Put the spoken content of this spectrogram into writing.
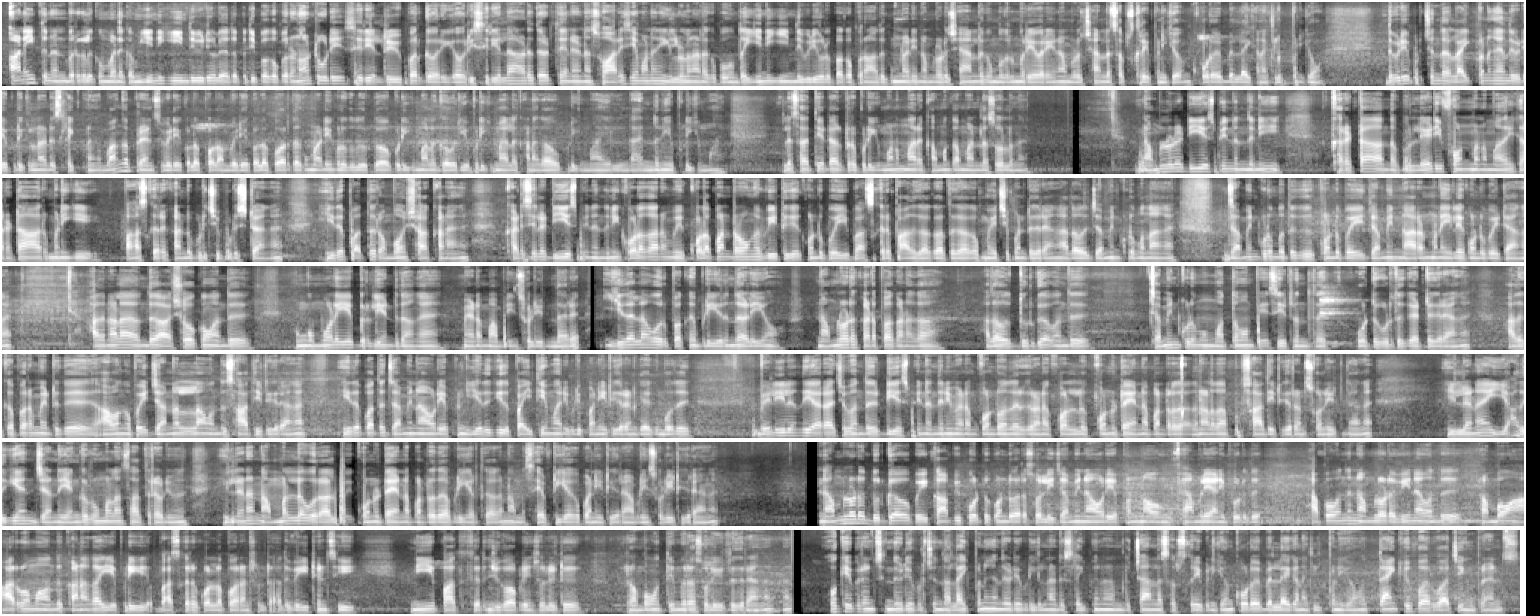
அனைத்து நண்பர்களுக்கும் வணக்கம். இன்றைக்கி இந்த வீடியோவில் எதை பற்றி பார்க்க போகிறோன்னா today serial review for Gowri. Gowri சீரியலில் அடுத்தடுத்து என்னென்ன சுவாரஸ்யமான நிகழ்வுகள் நடக்க போகும் தான் இன்றைக்கி இந்த வீடியோவில் பார்க்க போகிறோம் அதுக்கு முன்னாடி நம்மளோட சேனலுக்கு முதல் முறை வரையும் நம்மளோட சேனலை சப்ஸ்கிரைப் பண்ணிக்கோங்க. கூடவே பெல் ஐக்கனை கிளிக் பண்ணிக்கோங்க. இந்த வீடியோ பிடிச்சிருந்தா லைக் பண்ணுங்கள் இந்த வீடியோ பிடிக்கலனா டிஸ்லைக் பண்ணுங்கள் வாங்க ஃப்ரெண்ட்ஸ் வீடியோக்குள்ளே போகலாம் வீடியோக்குள்ளே போகிறதுக்கு முன்னாடி உங்களுக்கு துர்காவை பிடிக்குமா இல்லை கௌரியை பிடிக்குமா இல்லை கனகாவை பிடிக்குமா இல்லை அந்தனியை பிடிக்குமா இல்லை சத்யா டாக்டரை பிடிக்குமான்னு மறக்காமல் கமெண்டில் சொல்லுங்கள் நம்மளோட டிஎஸ்பி நந்தினி கரெக்டாக அந்த லேடி ஃபோன் பண்ண மாதிரி கரெக்டாக ஆறு மணிக்கு பாஸ்கரை கண்டுபிடிச்சி பிடிச்சிட்டாங்க. இதை பார்த்து ரொம்பவும் ஷாக் ஆனாங்க. கடைசியில் டிஎஸ்பி நந்தினி கொலகாரம் கொலை பண்ணுறவங்க வீட்டுக்கே கொண்டு போய் பாஸ்கரை பாதுகாக்கிறதுக்காக முயற்சி பண்ணிட்டுருக்கிறாங்க அதாவது ஜமீன் குடும்பம் தாங்க. ஜமீன் குடும்பத்துக்கு கொண்டு போய் ஜமீன் அரண்மனையிலே கொண்டு போயிட்டாங்க. அதனால் வந்து அசோக்கும் வந்து உங்கள் மூளையே பிரில்லியண்ட் தாங்க மேடம் அப்படின்னு சொல்லியிருந்தார். இதெல்லாம் ஒரு பக்கம் இப்படி இருந்தாலையும் நம்மளோட கடப்பா கணக்கா அதாவது துர்கா வந்து ஜமீன் குடும்பம் மொத்தமும் பேசிகிட்டு இருந்தது ஒட்டு கொடுத்து கேட்டுக்கிறாங்க. அதுக்கப்புறமேட்டுக்கு அவங்க போய் ஜன்னல்லாம் வந்து சாத்திட்டுக்கிறாங்க இதை பார்த்தா ஜமீன் ஆவுடைய அப்பன் எதுக்கு இது பைத்தியம் மாதிரி இப்படி பண்ணிட்டு இருக்கிறேன்னு கேட்கும்போது வெளியிலேருந்து யாராச்சும் வந்து டிஎஸ்பி நந்தினி மேடம் கொண்டு வந்திருக்கிறான கொல்லு கொண்டுட்டா என்ன பண்ணுறது அதனால தான் சாத்திட்டுக்கிறேன்னு சொல்லிட்டு இருந்தாங்க. இல்லைனா அதுக்கு ஏன் ஜன் எங்கள் ரூமெல்லாம் சாத்துற? அப்படின்னு இல்லைனா நம்மளில் ஒரு ஆள் போய் கொண்டுட்டா என்ன பண்ணுறது அப்படிங்கிறதுக்காக நம்ம சேஃப்டிக்காக பண்ணிட்டு இருக்கிறேன் அப்படின்னு சொல்லிட்டு இருக்கிறாங்க. நம்மளோட துர்காவை போய் காப்பி போட்டு கொண்டு வர சொல்லி ஜமீனாவுடைய பொண்ணு அவங்க ஃபேமிலியை அனுப்பிவிடுது. அப்போ வந்து நம்மளோட வீணா வந்து ரொம்பவும் ஆர்வமாக வந்து கனகா எப்படி பாஸ்கரை கொல்ல போகிறான்னு சொல்லிட்டு அது வெயிட் அண்ட் சி நீயே பார்த்து தெரிஞ்சுக்கோ அப்படின்னு சொல்லிட்டு ரொம்பவும் திமிராக சொல்லிகிட்டு இருக்கிறாங்க. ஓகே ஃப்ரெண்ட்ஸ் இந்த வீடியோ பிடிச்சிருந்தா லைக் பண்ணுங்கள் இந்த வீடியோ பிடிக்கலாம் டிஸ்லைக் பண்ணி நம்ம சேனலை சப்ஸ்கிரைப் பண்ணிக்கோங்க. கூடவே பெல் ஐக்கனை கிளிக் பண்ணிக்கோங்க. தேங்க்யூ ஃபார் வாட்சிங் ஃப்ரெண்ட்ஸ்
